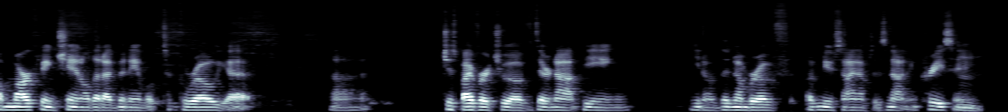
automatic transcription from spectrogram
a marketing channel that I've been able to grow yet, uh, just by virtue of there not being, you know, the number of, of new signups is not increasing. Mm.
